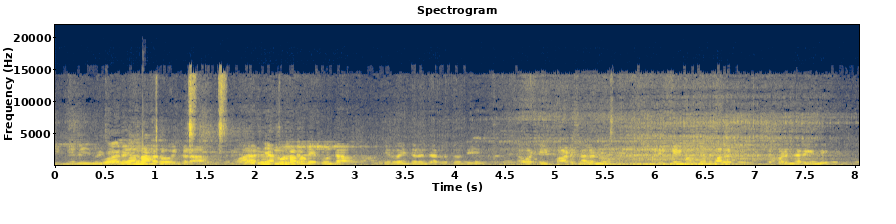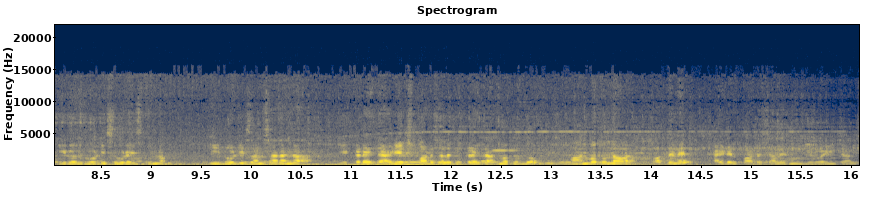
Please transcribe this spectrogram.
ఈ మేనేజ్మెంట్ ఇక్కడ ఎలాంటి అనుమతి లేకుండా నిర్వహించడం జరుగుతుంది. కాబట్టి ఈ పాఠశాలను మరి మేము వాళ్ళకు చెప్పడం జరిగింది. ఈ రోజు నోటీసు కూడా ఇస్తున్నాం. ఈ నోటీస్ అనుసారంగా ఎక్కడైతే ఐడియల్ పాఠశాలకు ఎక్కడైతే అనుమతి ఉందో ఆ అనుమతి ఉన్న వద్దనే ఐడియల్ పాఠశాలను నిర్వహించాలి.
